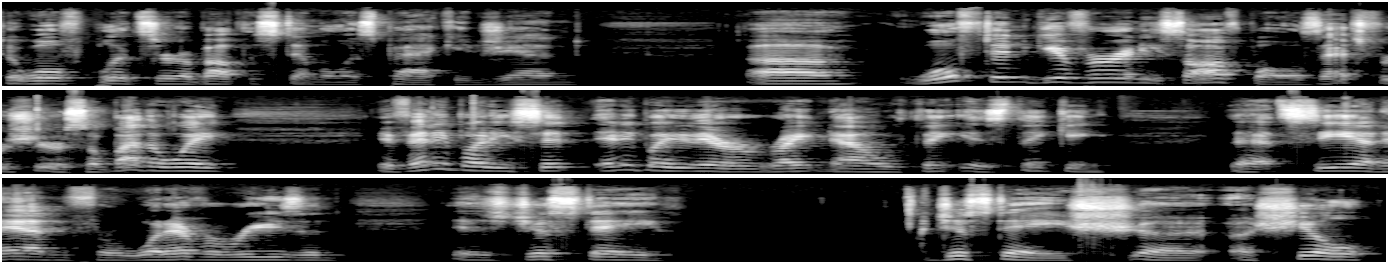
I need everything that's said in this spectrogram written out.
to Wolf Blitzer about the stimulus package, and uh, Wolf didn't give her any softballs. That's for sure. So, by the way if anybody sit anybody there right now think is thinking that CNN for whatever reason is just a just a sh- uh, a shill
